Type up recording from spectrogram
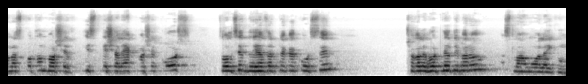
অনার্স প্রথম বর্ষের স্পেশাল এক মাসের কোর্স চলছে দুই হাজার টাকা কোর্সে সকালে ভর্তি হতে পারো। আসসালামু আলাইকুম।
